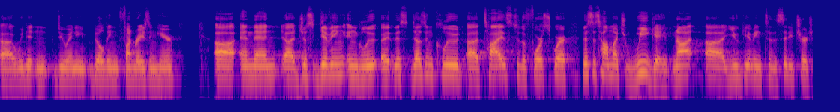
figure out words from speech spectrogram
uh, we didn't do any building fundraising here. Uh, and then uh, just giving, uh, this does include uh, tithes to the Foursquare. This is how much we gave, not you giving to the city church,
